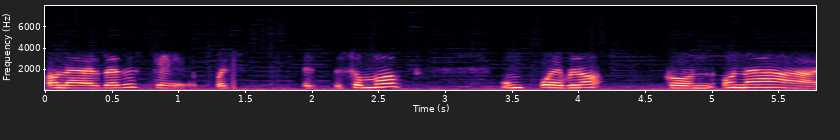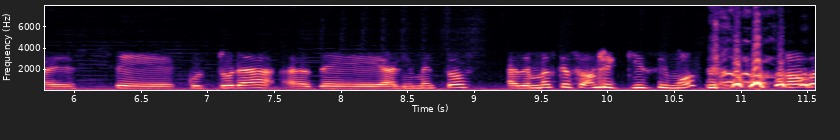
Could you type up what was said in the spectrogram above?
o, la verdad es que pues somos un pueblo con una este, cultura eh, de alimentos, además que son riquísimos. todo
